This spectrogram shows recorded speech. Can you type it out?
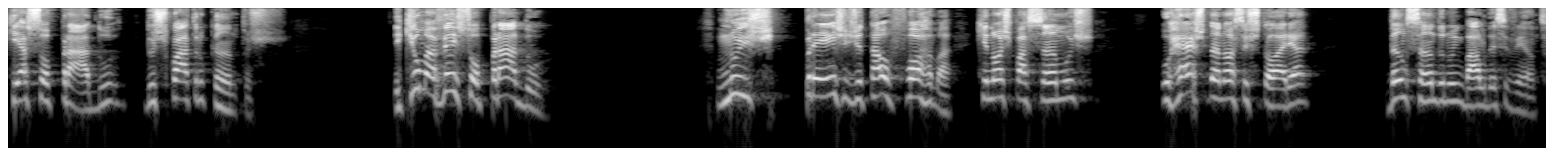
que é soprado dos quatro cantos. E que uma vez soprado, nos preenche de tal forma que nós passamos o resto da nossa história dançando no embalo desse vento.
